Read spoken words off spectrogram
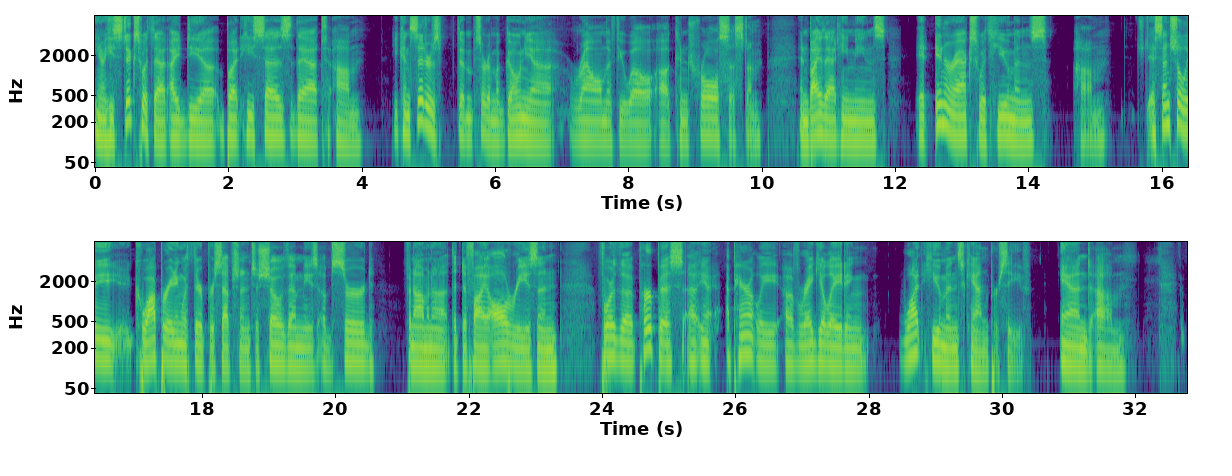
you know, he sticks with that idea, but he says that um, he considers the sort of Magonia realm, if you will, a control system. And by that, he means it interacts with humans, um, essentially cooperating with their perception to show them these absurd phenomena that defy all reason for the purpose, uh, you know, apparently, of regulating what humans can perceive. And um,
